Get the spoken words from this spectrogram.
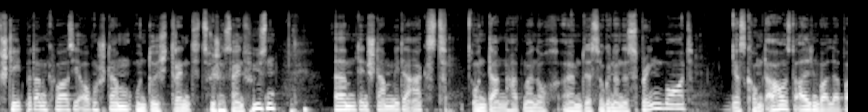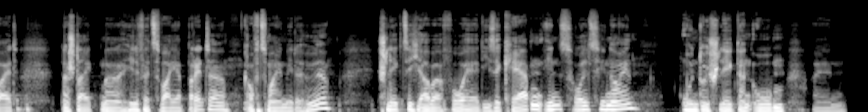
steht man dann quasi auf dem Stamm und durchtrennt zwischen seinen Füßen ähm, den Stamm mit der Axt. Und dann hat man noch ähm, das sogenannte Springboard. Das kommt auch aus der alten Waldarbeit. Da steigt man Hilfe zweier Bretter auf zwei Meter Höhe, schlägt sich aber vorher diese Kerben ins Holz hinein und durchschlägt dann oben einen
